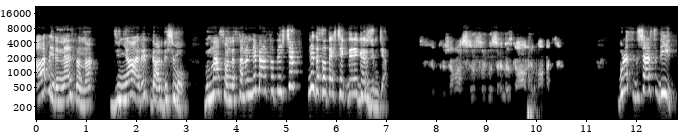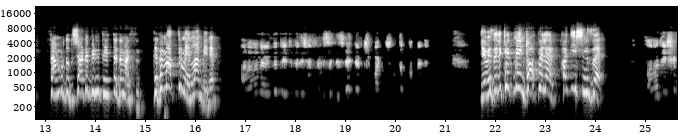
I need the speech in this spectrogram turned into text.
Aferin lan sana. Dünya aret kardeşim ol. Bundan sonra sana ne ben sataşacağım ne de sataşacaklere göz yumacağım. Burası dışarısı değil. Sen burada dışarıda birini tehdit edemezsin. Tepeme attırmayın lan benim. Ananın evinde tehdit edeceğim ben Zeynep'ciğim bak çıldırtma beni. Gevezelik etmeyin kahpeler. Hadi işinize. Lan hadi işim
